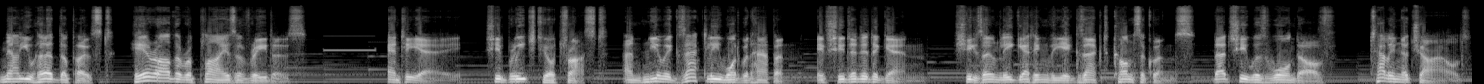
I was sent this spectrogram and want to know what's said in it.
Now you heard the post, here are the replies of readers. NTA. She breached your trust and knew exactly what would happen if she did it again. She's only getting the exact consequence that she was warned of. Telling a child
